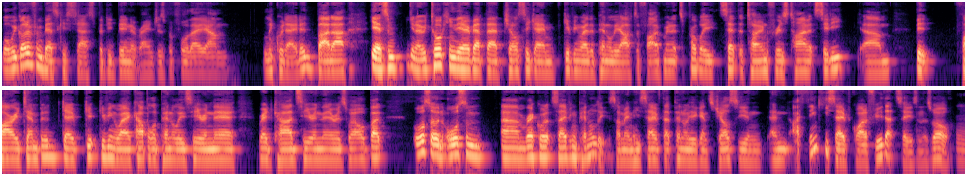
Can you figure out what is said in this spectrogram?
well, we got him from Besiktas, but he'd been at Rangers before they um liquidated. But uh, yeah, some you know talking there about that Chelsea game, giving away the penalty after five minutes, probably set the tone for his time at City. Um, bit fiery tempered, gave giving away a couple of penalties here and there, red cards here and there as well, but also an awesome um, record at saving penalties. I mean, he saved that penalty against Chelsea, and and I think he saved quite a few that season as well. Hmm.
